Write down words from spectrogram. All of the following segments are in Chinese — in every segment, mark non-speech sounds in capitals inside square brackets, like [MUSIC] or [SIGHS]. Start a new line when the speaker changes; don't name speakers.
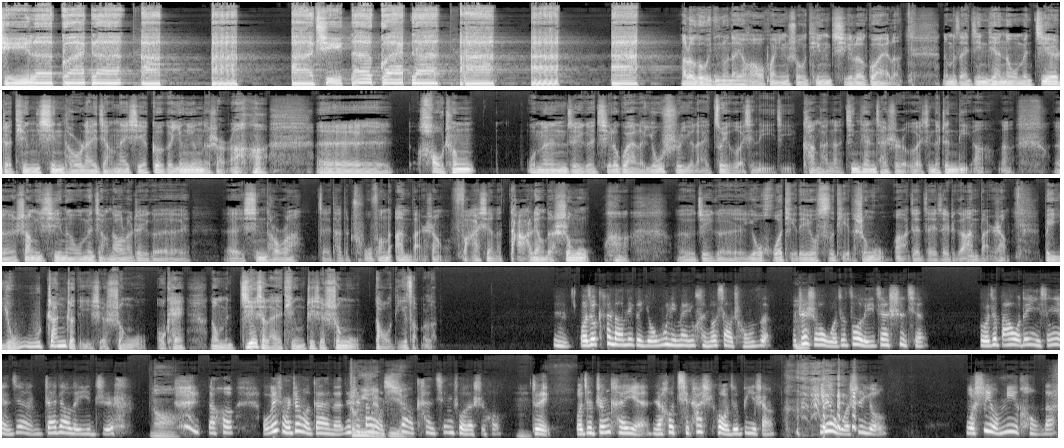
奇了怪了啊啊啊！奇了怪了啊啊啊！Hello，各位听众，大家好，欢迎收听《奇了怪了》。那么在今天呢，我们接着听心头来讲那些各个嘤嘤的事儿啊。哈，[LAUGHS] 呃，号称我们这个《奇了怪了》有史以来最恶心的一集。看看呢，今天才是恶心的真谛啊。嗯呃，上一期呢，我们讲到了这个。呃，心头啊，在他的厨房的案板上发现了大量的生物，哈，呃，这个有活体的，也有死体的生物啊，在在在这个案板上被油污沾着的一些生物。OK，那我们接下来听这些生物到底怎么了？
嗯，我就看到那个油污里面有很多小虫子，这时候我就做了一件事情，我就把我的隐形眼镜摘掉了一只。
哦，[LAUGHS]
然后我为什么这么干呢？就是当我需要看清楚的时候，对我就睁开眼，然后其他时候我就闭上，因为我是有，我是有密孔的，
